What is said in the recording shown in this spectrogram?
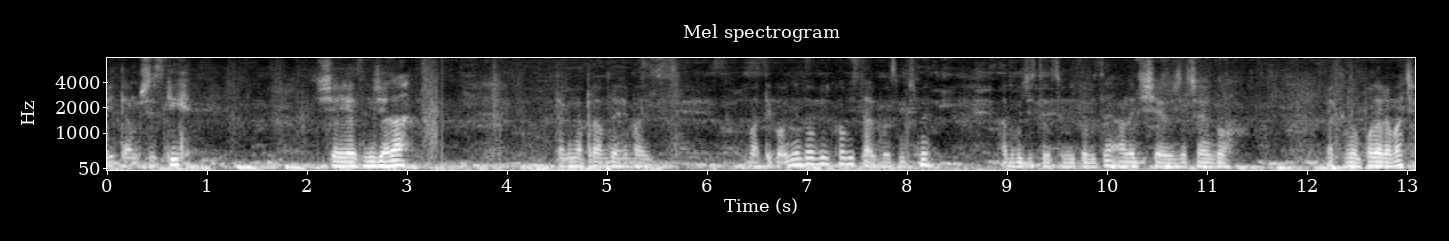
Witam wszystkich. Dzisiaj jest niedziela. Tak naprawdę chyba jest dwa tygodnie do Wilkowic, tak, bo jest 8, a 20 są Wilkowice, ale dzisiaj już zacząłem go, jak to mówią, polerować.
